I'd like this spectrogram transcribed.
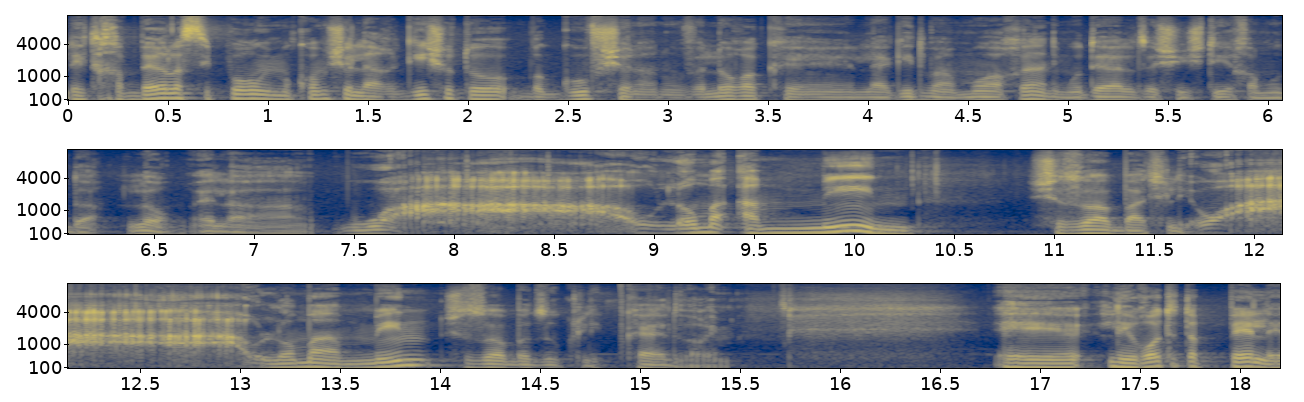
להתחבר לסיפור ממקום של להרגיש אותו בגוף שלנו, ולא רק uh, להגיד במוח, אה, אני מודה על זה שאשתי חמודה. לא, אלא וואו, לא מאמין שזו הבת שלי. וואו, לא מאמין שזו הבת זוג שלי. כאלה דברים. Uh, לראות את הפלא,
